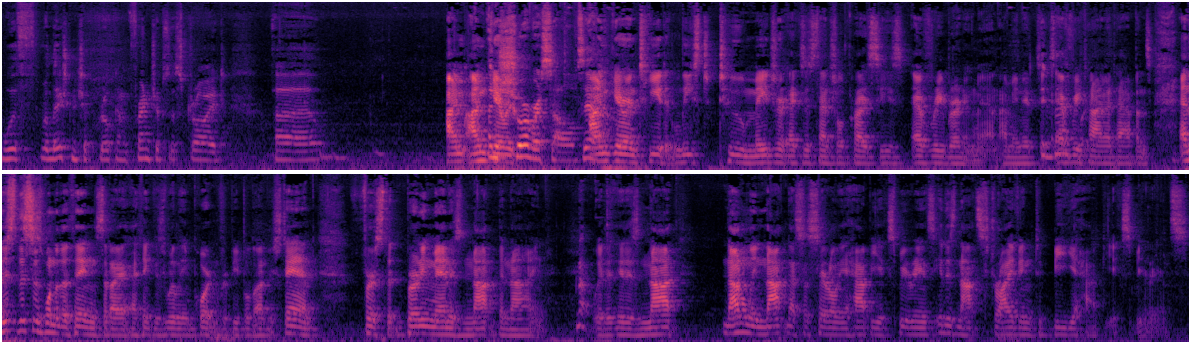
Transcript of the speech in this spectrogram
with relationships broken, friendships destroyed, uh, I'm I'm unsure of ourselves. Yeah. I'm guaranteed at least two major existential crises every Burning Man. I mean, it's every time it happens. And this this is one of the things that I, I think is really important for people to understand. First, that Burning Man is not benign. No. It, it is not not only not necessarily a happy experience. It is not striving to be a happy experience.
